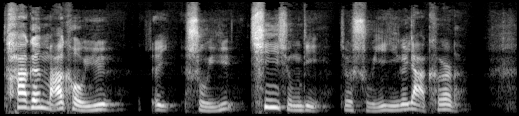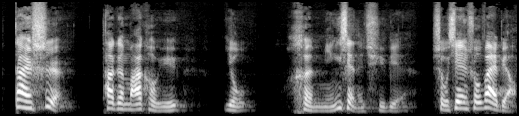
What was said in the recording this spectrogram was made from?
它跟马口鱼。呃，属于亲兄弟，就属于一个亚科的，但是它跟马口鱼有很明显的区别。首先说外表，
